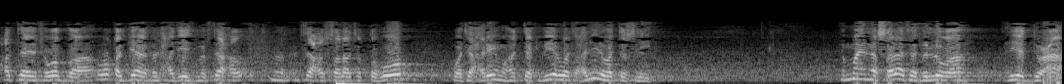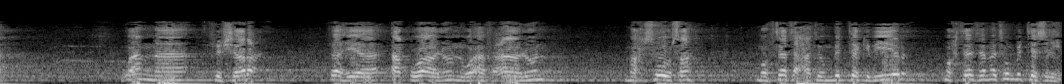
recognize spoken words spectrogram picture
حتى يتوضأ. وقد جاء في الحديث مفتاح مفتاح الصلاة الطهور وتحريمها التكبير وتحليلها التسليم. ثم إن الصلاة في اللغة هي الدعاء. وأما في الشرع فهي أقوال وأفعال مخصوصة مفتتحة بالتكبير مختتمة بالتسليم.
